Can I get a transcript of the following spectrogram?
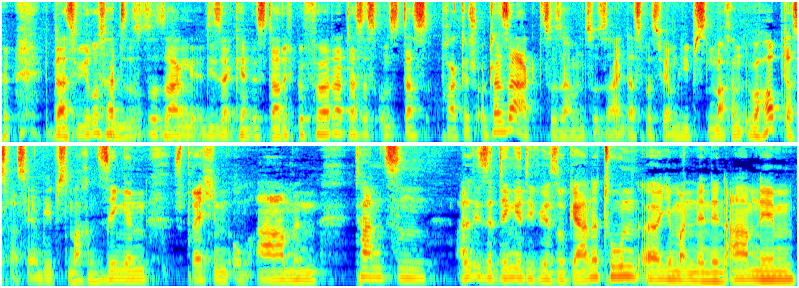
das Virus hat mhm. sozusagen diese Erkenntnis dadurch befördert, dass es uns das praktisch untersagt, zusammen zu sein. Das, was wir am liebsten machen, überhaupt das, was wir am liebsten machen, singen, sprechen, umarmen, tanzen, all diese Dinge, die wir so gerne tun, äh, jemanden in den Arm nehmen,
